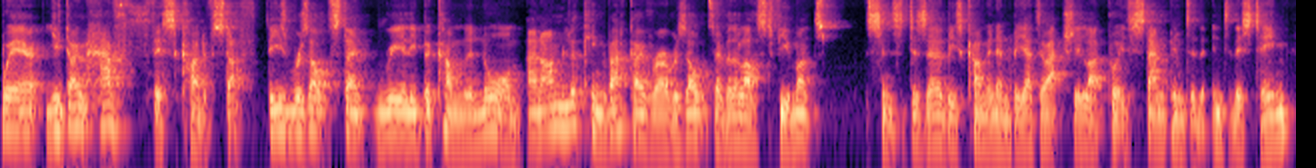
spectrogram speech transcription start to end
where you don't have this kind of stuff. These results don't really become the norm. And I'm looking back over our results over the last few months since De Zerbi's come in and be able to actually like put his stamp into the, into this team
